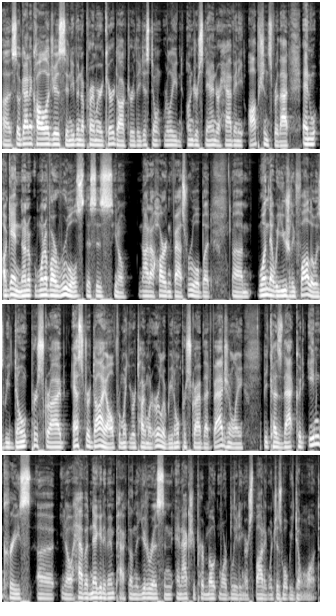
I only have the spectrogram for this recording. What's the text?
Uh, so gynecologists and even a primary care doctor, they just don't really understand or have any options for that. And again, none of one of our rules. This is you know not a hard and fast rule, but um, one that we usually follow is we don't prescribe estradiol from what you were talking about earlier. We don't prescribe that vaginally because that could increase, uh, you know, have a negative impact on the uterus and, and actually promote more bleeding or spotting, which is what we don't want.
